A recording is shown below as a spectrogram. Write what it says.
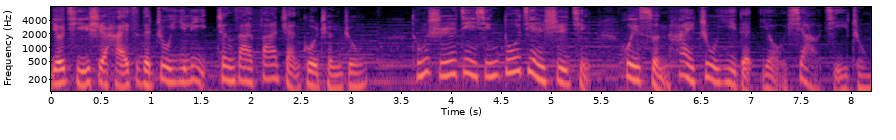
尤其是孩子的注意力正在发展过程中，同时进行多件事情会损害注意的有效集中。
